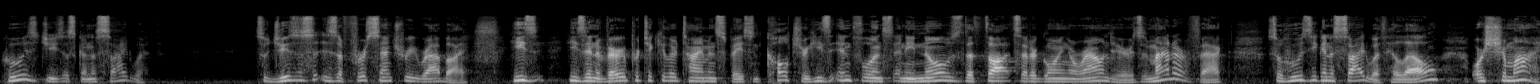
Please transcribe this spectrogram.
Who is Jesus going to side with? So Jesus is a first century rabbi. He's, he's in a very particular time and space and culture. He's influenced and he knows the thoughts that are going around here. As a matter of fact, so who's he going to side with, Hillel or Shammai?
